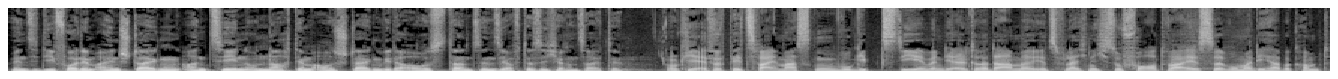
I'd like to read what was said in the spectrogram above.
Wenn Sie die vor dem Einsteigen anziehen und nach dem Aussteigen wieder aus, dann sind Sie auf der sicheren Seite. Okay, FFP2-Masken, wo gibt's die, wenn die ältere Dame jetzt vielleicht nicht sofort weiß, wo man die herbekommt?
